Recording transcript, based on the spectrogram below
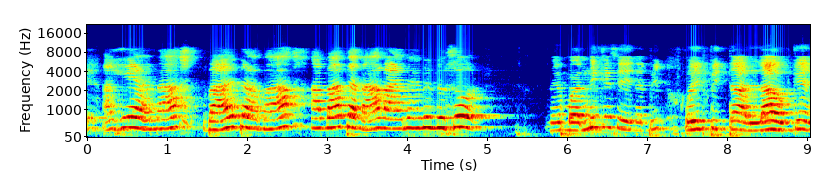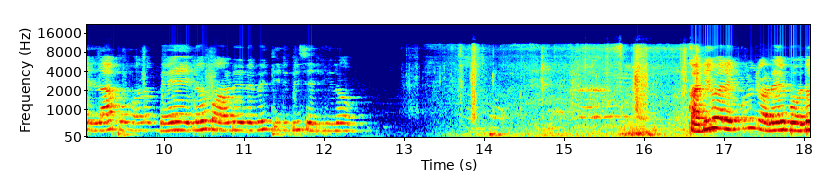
அல்லதி அஹியனா பாதமா அமாதனா வயனது நுசூர் மன்னிக்க செய்த பின் உயிர்ப்பித்த அல்லாவுக்கு எல்லா புகழும் மேலும் ஆடிடமே திரும்பி செல்கிறோம். கடிவரைக்குள் நுழையும் போது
